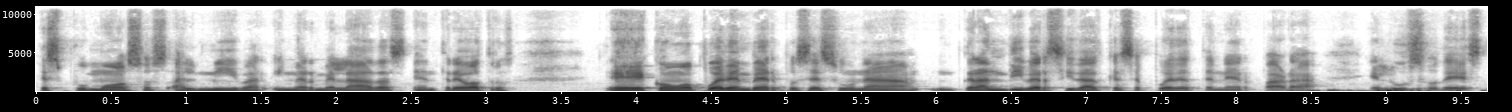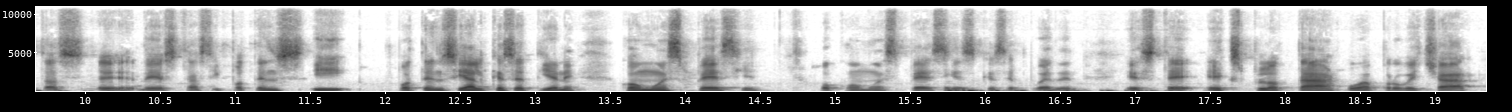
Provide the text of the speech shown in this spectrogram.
espumosos, almíbar y mermeladas, entre otros. Eh, como pueden ver, pues es una gran diversidad que se puede tener para el uso de estas, eh, de estas y, potencial que se tiene como especie o como especies que se pueden este, explotar o aprovechar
